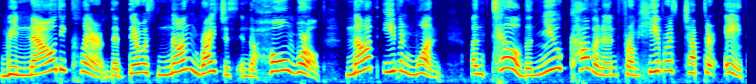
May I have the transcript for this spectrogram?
We now declare that there was none righteous in the whole world, not even one, until the new covenant from Hebrews chapter 8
